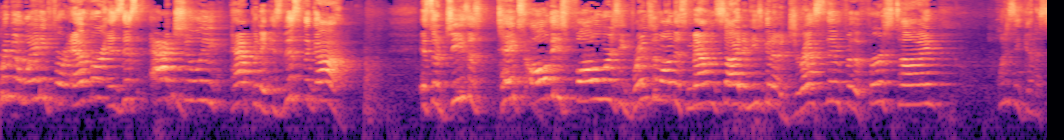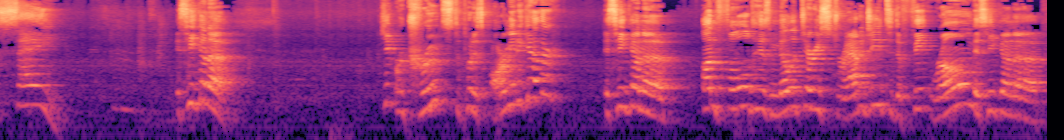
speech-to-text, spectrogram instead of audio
We've been waiting forever. Is this actually happening? Is this the guy? And so Jesus takes all these followers, he brings them on this mountainside, and he's going to address them for the first time. What is he going to say? Is he going to get recruits to put his army together? Is he going to unfold his military strategy to defeat Rome? Is he going to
